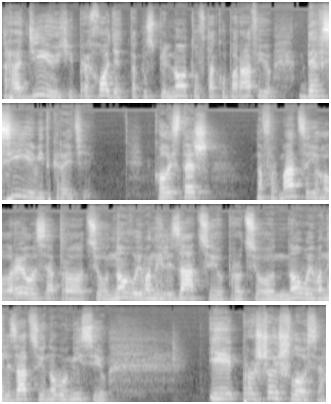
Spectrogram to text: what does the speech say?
радіють і приходять в таку спільноту, в таку парафію, де всі є відкриті. Колись теж на формації говорилося про цю нову евангелізацію, про цю нову евангелізацію, нову місію. І про що йшлося?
